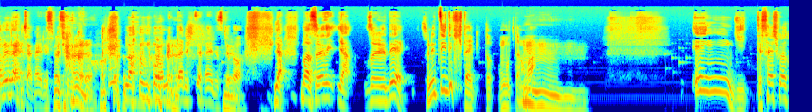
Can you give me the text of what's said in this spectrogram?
おねだりじゃないですよ。何もおねだりしてないですけど。いや、まあそれで、いや、それで、それについて聞きたいと思ったのは、演技って最初から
